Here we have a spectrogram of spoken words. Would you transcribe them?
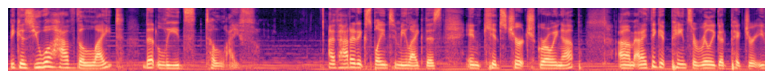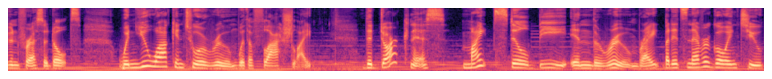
because you will have the light that leads to life. I've had it explained to me like this in kids' church growing up, um, and I think it paints a really good picture, even for us adults. When you walk into a room with a flashlight, the darkness might still be in the room, right? But it's never going to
